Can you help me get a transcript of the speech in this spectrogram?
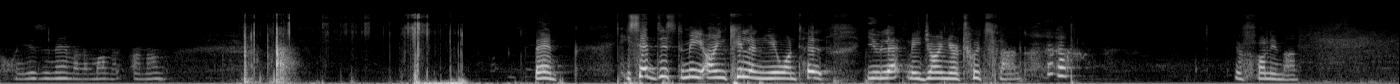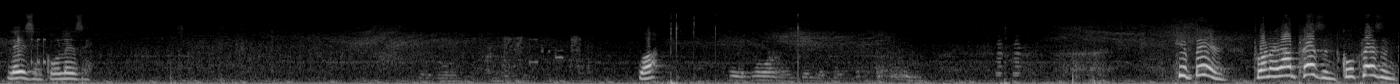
No, he is his name and I'm on it. I'm on. Ben, he said this to me. I'm killing you until you let me join your Twitch clan. You're funny, man. Lazy, go lazy. What? Here, Ben. Do you want to land Pleasant? Go Pleasant.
